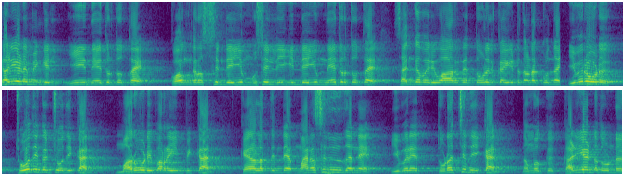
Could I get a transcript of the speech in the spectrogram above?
കഴിയണമെങ്കിൽ ഈ നേതൃത്വത്തെ കോൺഗ്രസിന്റെയും മുസ്ലിം ലീഗിന്റെയും നേതൃത്വത്തെ സംഘപരിവാറിന്റെ തോളിൽ കൈയിട്ട് നടക്കുന്ന ഇവരോട് ചോദ്യങ്ങൾ ചോദിക്കാൻ മറുപടി പറയിപ്പിക്കാൻ കേരളത്തിന്റെ മനസ്സിൽ നിന്ന് തന്നെ ഇവരെ തുടച്ചു നീക്കാൻ നമുക്ക് കഴിയേണ്ടതുണ്ട്.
